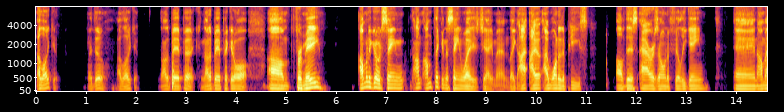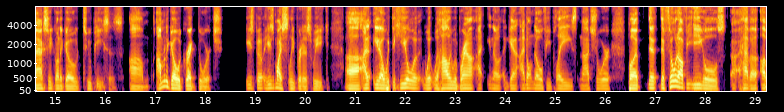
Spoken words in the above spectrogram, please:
I like it. I do. I like it. Not a bad pick. Not a bad pick at all. Um, for me, I'm gonna go same. I'm I'm thinking the same way as Jay, man. Like I I, I wanted a piece of this Arizona Philly game, and I'm actually gonna go two pieces. Um, I'm gonna go with Greg Dortch. He's been he's my sleeper this week. Uh, I you know with the heel with, with Hollywood Brown. I you know again I don't know if he plays, not sure, but the the Philadelphia Eagles uh, have a, a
